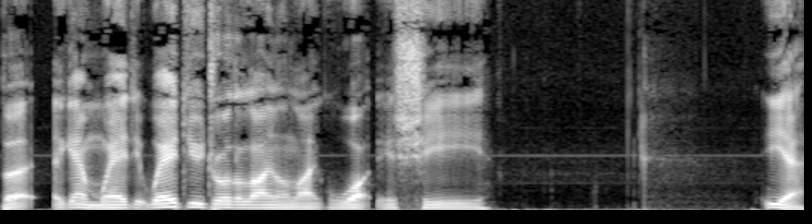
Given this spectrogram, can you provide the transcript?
But again, where do where do you draw the line on like what is she? Yeah,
